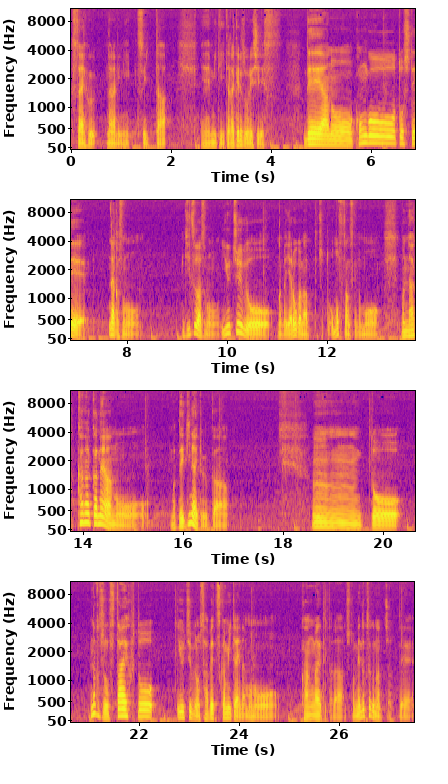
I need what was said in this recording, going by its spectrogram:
スタイフ並びにツイッター、えー、見ていただけると嬉しいですであの今後としてなんかその実はその YouTube をなんかやろうかなってちょっと思ってたんですけども、まあ、なかなかねあの、まあ、できないというかうーんとなんかそのスタエフと YouTube の差別化みたいなものを考えてたらちょっと面倒くさくなっちゃって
